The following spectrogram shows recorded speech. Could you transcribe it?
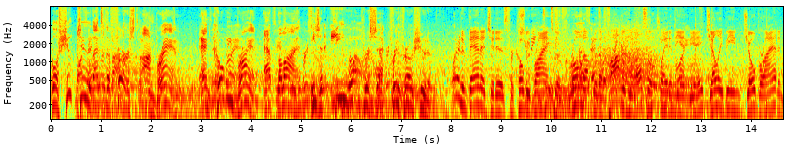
will shoot two. That's the first on Brand. And Kobe Bryant at the line. He's an 81% free throw shooter. What an advantage it is for Kobe Bryant to have grown up with a father who also played in the NBA, Jelly Bean Joe Bryant, and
